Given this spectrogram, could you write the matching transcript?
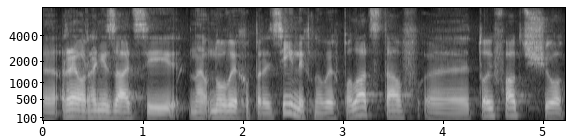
е, реорганізації нових операційних нових палат став той факт, що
